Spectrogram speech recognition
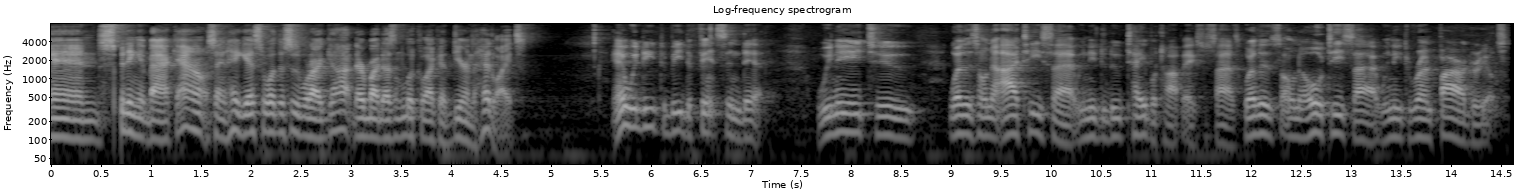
and spitting it back out, saying, "Hey, guess what? This is what I got." And everybody doesn't look like a deer in the headlights. And we need to be defense in depth. We need to, whether it's on the IT side, we need to do tabletop exercise. Whether it's on the OT side, we need to run fire drills.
